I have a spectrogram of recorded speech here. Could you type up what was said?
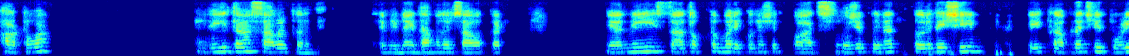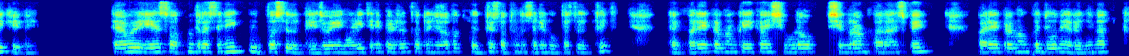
आठवा. विदा सावरकर विनायक विनय दामोदर सावरकर यांनी सात ऑक्टोबर एकोणीसशे पाच रोजी पुण्यात परदेशी एक कापडाची होळी केली. त्यावेळी हे स्वातंत्र्य सैनिक उपस्थित होते. जेव्हा ही गोळी त्यांनी पेटवत त्यांच्यासोबत कोणते स्वातंत्र्य सैनिक उपस्थित होते? तर पर्याय क्रमांक एक आहे शिवराव शिवराम परांजपे. पर्याय क्रमांक दोन आहे रघुनाथ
